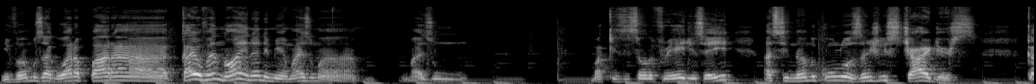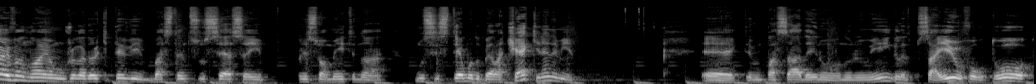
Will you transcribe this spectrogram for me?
e vamos agora para Kyle Van Noy, né, Deminha? Mais uma mais um uma aquisição da free agency aí, assinando com o Los Angeles Chargers. Van Noy é um jogador que teve bastante sucesso aí, principalmente na, no sistema do Belichick, né, Neminha? É, que teve um passado aí no, no, New England, saiu, voltou,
